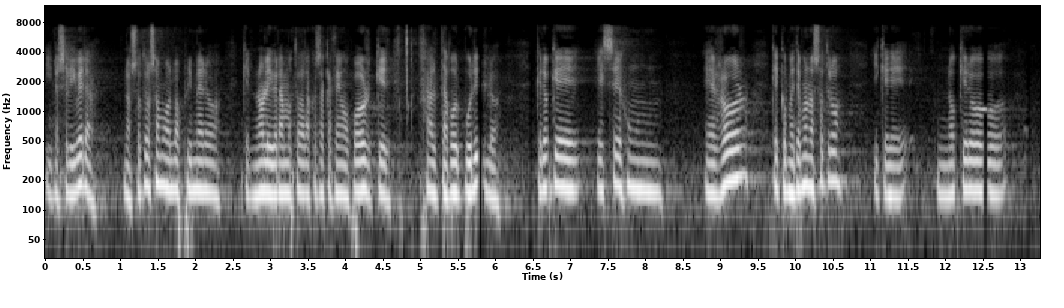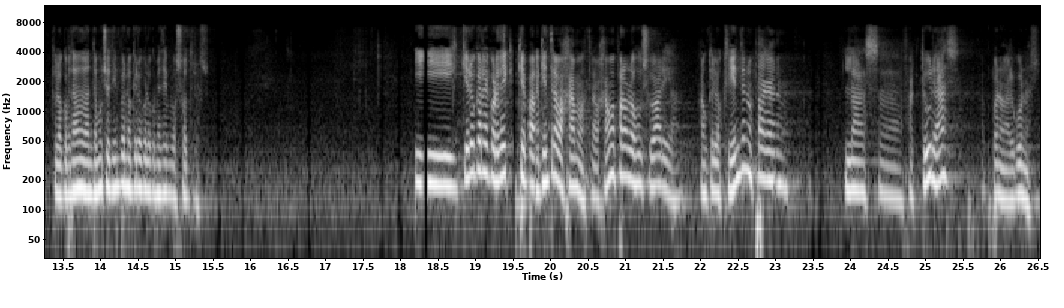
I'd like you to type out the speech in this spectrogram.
Y no se libera. Nosotros somos los primeros que no liberamos todas las cosas que hacemos porque falta por pulirlo. Creo que ese es un error que cometemos nosotros y que no quiero que lo cometamos durante mucho tiempo y no quiero que lo cometáis vosotros. Y quiero que recordéis que para quién trabajamos. Trabajamos para los usuarios. Aunque los clientes nos pagan las eh, facturas, bueno, algunos,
